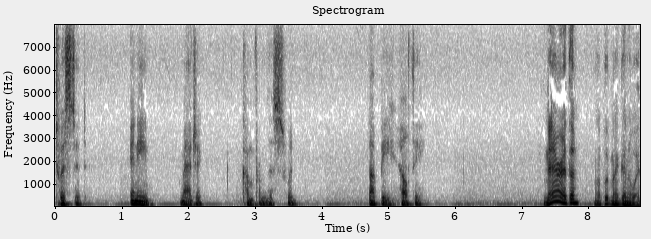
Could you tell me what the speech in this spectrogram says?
twisted. Any magic come from this would not be healthy. All right, then. I'll put my gun away.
